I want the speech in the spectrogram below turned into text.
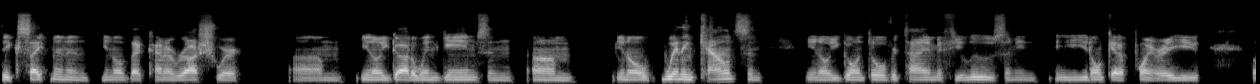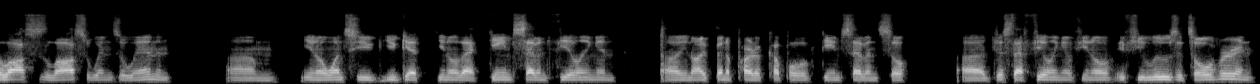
the excitement and you know that kind of rush where um, you know you got to win games and um, you know winning counts and you know you go into overtime if you lose. I mean, you don't get a point, right? You a loss is a loss, a win's a win, and um, you know, once you you get you know that game seven feeling, and uh, you know, I've been a part of a couple of game sevens, so uh, just that feeling of you know, if you lose, it's over, and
